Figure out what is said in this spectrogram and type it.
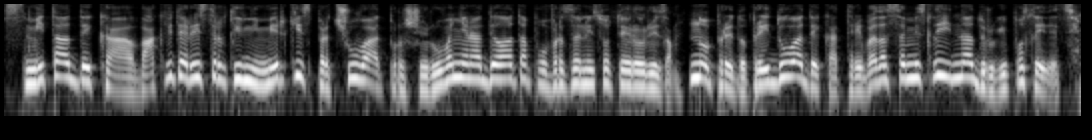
смета дека ваквите рестриктивни мерки спречуваат проширување на делата поврзани со тероризам, но предупредува дека треба да се мисли на други последици.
